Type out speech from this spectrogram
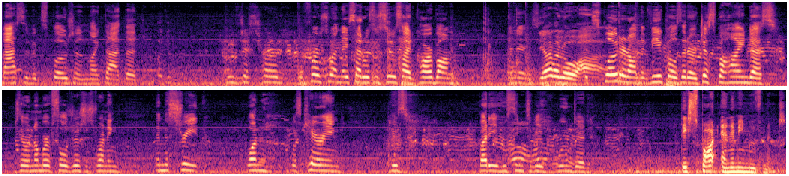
massive explosion like that that we've just heard. The first one they said was a suicide car bomb, and it exploded on the vehicles that are just behind us. There were a number of soldiers just running in the street. One was carrying his buddy who seemed to be wounded. They spot enemy movement.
